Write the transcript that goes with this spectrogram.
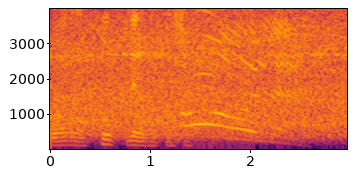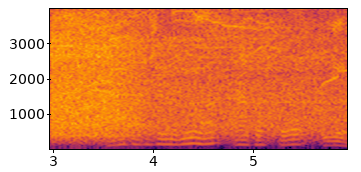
Bu arada çok güzel atak başlattı. Gol! Ara pas açılmadı ama ara pasta da oluyor.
